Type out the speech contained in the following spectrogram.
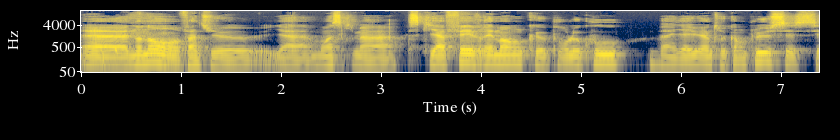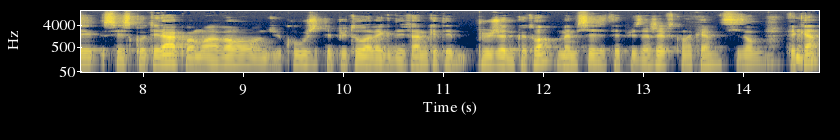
Euh, non, non, enfin, tu, il y a, moi, ce qui m'a, ce qui a fait vraiment que pour le coup, bah, il y a eu un truc en plus, c'est, c'est, c'est ce côté-là, quoi. Moi, avant, du coup, j'étais plutôt avec des femmes qui étaient plus jeunes que toi, même si elles étaient plus âgées, parce qu'on a quand même 6 ans d'écart.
